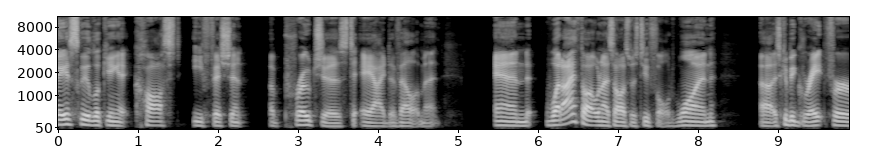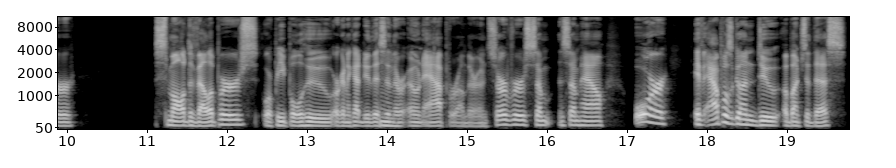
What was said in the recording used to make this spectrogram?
basically looking at cost efficient approaches to AI development. And what I thought when I saw this was twofold. One, uh, this could be great for small developers or people who are going to kind of do this in Mm. their own app or on their own servers some somehow. Or if Apple's going to do a bunch of this,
